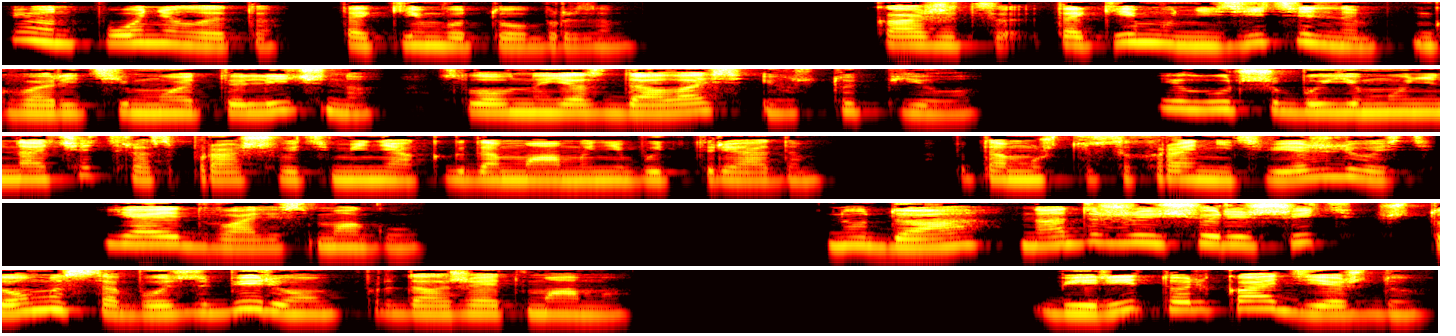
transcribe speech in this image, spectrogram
и он понял это таким вот образом. Кажется, таким унизительным говорить ему это лично, словно я сдалась и уступила. И лучше бы ему не начать расспрашивать меня, когда мамы не будет рядом, потому что сохранить вежливость я едва ли смогу. «Ну да, надо же еще решить, что мы с собой заберем», продолжает мама. «Бери только одежду»,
